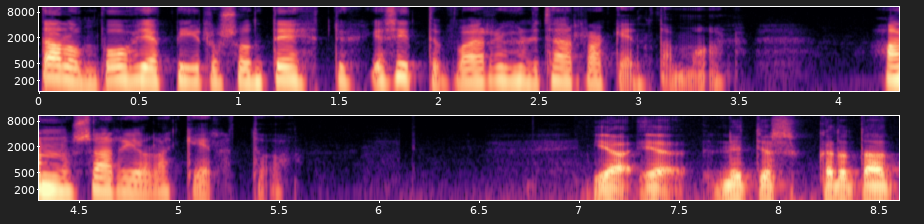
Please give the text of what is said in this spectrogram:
Talon pohjapiirros on tehty ja sitten vain ryhdytään rakentamaan. Hannu Sarjola kertoo. Ja, ja nyt jos katsotaan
